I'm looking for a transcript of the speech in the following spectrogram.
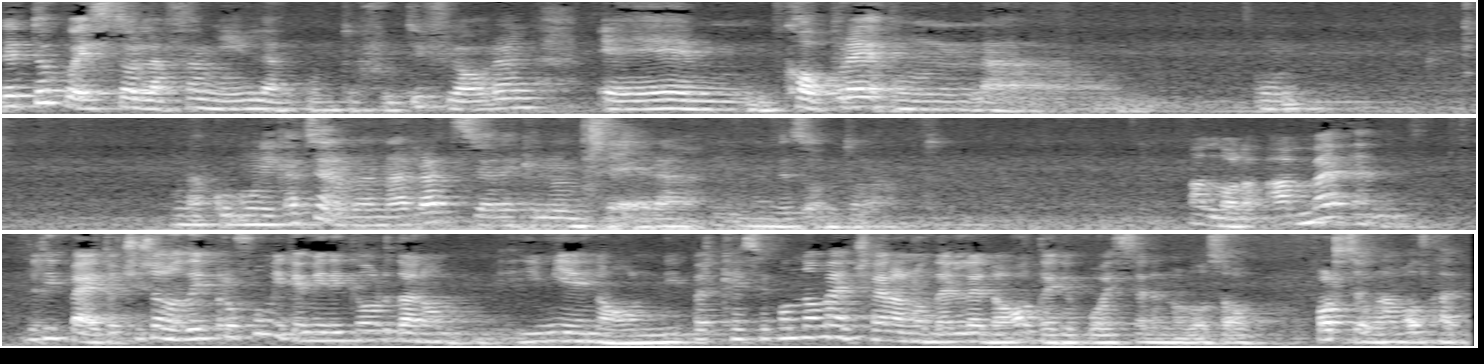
Detto questo, la famiglia, appunto Fruity Floral, e, mm, copre una, un- una comunicazione, una narrazione che non c'era in Maison Tomato. Allora, a me, eh, ripeto, ci sono dei profumi che mi ricordano i miei nonni, perché secondo me c'erano delle note che può essere, non lo so, forse una volta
